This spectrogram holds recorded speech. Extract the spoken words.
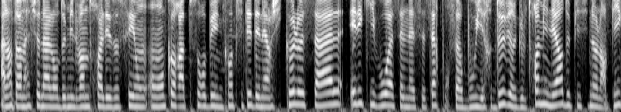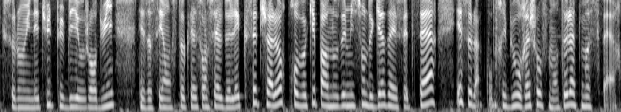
À l'international, en 2023, les océans ont encore absorbé une quantité d'énergie colossale et l'équivaut à celle nécessaire pour faire bouillir 2,3 milliards de piscines olympiques, selon une étude publiée aujourd'hui. Les océans stockent l'essentiel de l'excès de chaleur provoqué par nos émissions de gaz à effet de serre et cela contribue au réchauffement de l'atmosphère.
